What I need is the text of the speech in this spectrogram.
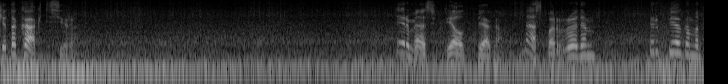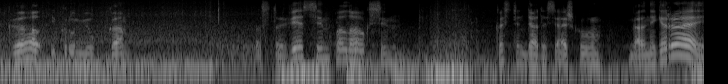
kietakaktis yra. Ir mes vėl bėgam. Mes parodėm ir bėgam atgal į krūmiuką. Pastovėsim, palauksim. Kas ten dedasi? Aišku, gal negerai.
